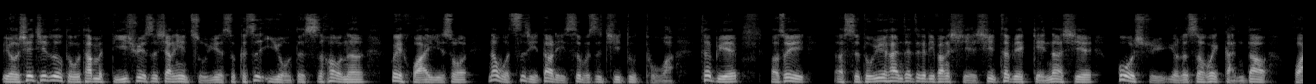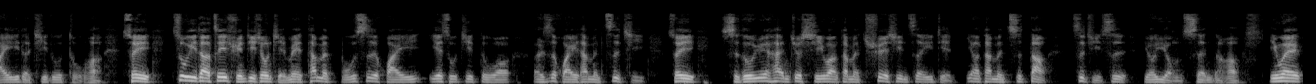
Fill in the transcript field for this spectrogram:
有些基督徒，他们的确是相信主耶稣，可是有的时候呢，会怀疑说，那我自己到底是不是基督徒啊？特别啊，所以。呃，使徒约翰在这个地方写信，特别给那些或许有的时候会感到怀疑的基督徒哈，所以注意到这一群弟兄姐妹，他们不是怀疑耶稣基督哦，而是怀疑他们自己。所以使徒约翰就希望他们确信这一点，要他们知道自己是有永生的哈，因为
